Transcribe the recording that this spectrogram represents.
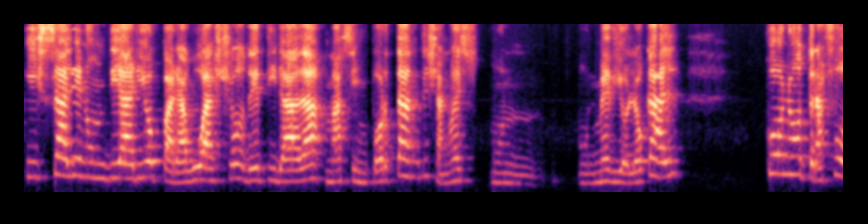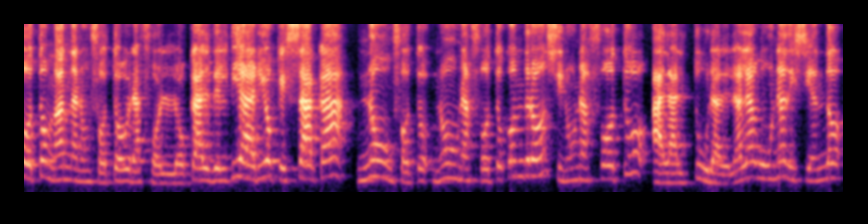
y sale en un diario paraguayo de tirada más importante, ya no es un, medio local, con otra foto, mandan un fotógrafo local del diario que saca no, una foto con dron, sino una foto a la altura de la laguna diciendo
